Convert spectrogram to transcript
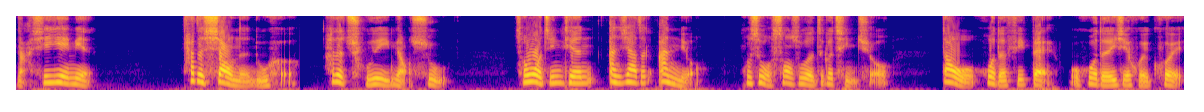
哪些页面，它的效能如何？它的处理秒数，从我今天按下这个按钮，或是我送出了这个请求，到我获得 feedback，我获得一些回馈，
